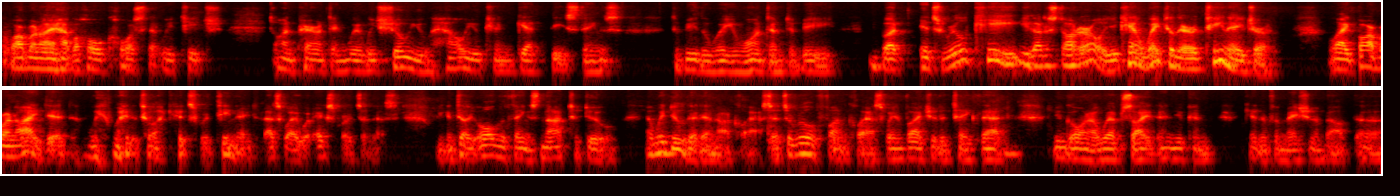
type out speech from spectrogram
Barbara and I have a whole course that we teach on parenting where we show you how you can get these things to be the way you want them to be. But it's real key. You got to start early. You can't wait till they're a teenager like Barbara and I did. We waited till our kids were teenagers. That's why we're experts in this. We can tell you all the things not to do. And we do that in our class. It's a real fun class. We invite you to take that. You can go on our website and you can get information about uh,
